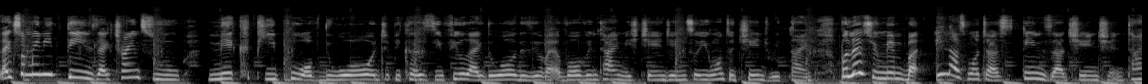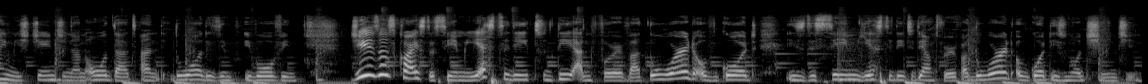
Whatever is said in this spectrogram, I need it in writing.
Like so many things like trying to make people of the world because you feel like the world is evolving time is changing so you want to change with time. But let's remember in as much as things are changing time is changing and all that and the world is evolving jesus christ the same yesterday today and forever. The word of god is the same yesterday today and forever. The word of god is not changing.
